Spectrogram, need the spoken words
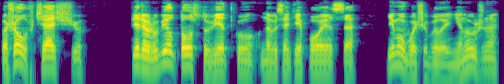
пошел в чащу, перерубил толстую ветку на высоте пояса, ему больше было и не нужно,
